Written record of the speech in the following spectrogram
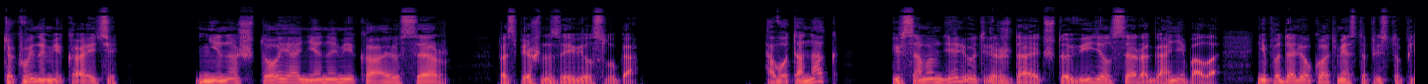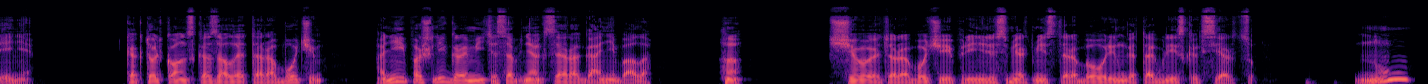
Так вы намекаете? Ни на что я не намекаю, сэр, поспешно заявил слуга. А вот Анак и в самом деле утверждает, что видел сэра Ганнибала неподалеку от места преступления. Как только он сказал это рабочим, они и пошли громить особняк сэра Ганнибала. Хм, с чего это рабочие приняли смерть мистера Боуринга так близко к сердцу? Ну,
